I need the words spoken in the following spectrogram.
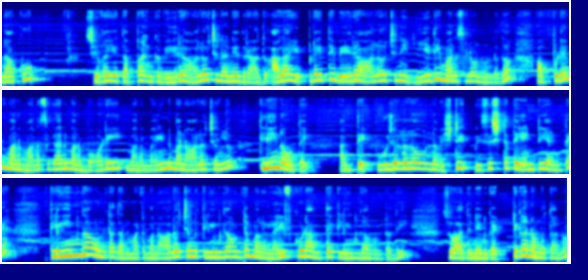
నాకు శివయ్య తప్ప ఇంకా వేరే ఆలోచన అనేది రాదు. అలా ఎప్పుడైతే వేరే ఆలోచన ఏది మనసులో ఉండదో అప్పుడే మన మనసు కానీ మన బాడీ మన మైండ్ మన ఆలోచనలు క్లీన్ అవుతాయి. అంతే. పూజలలో ఉన్న విష్టి విశిష్టత ఏంటి అంటే క్లీన్గా ఉంటుంది అనమాట మన ఆలోచనలు క్లీన్గా ఉంటే మన లైఫ్ కూడా అంతే క్లీన్గా ఉంటుంది. సో అది నేను గట్టిగా నమ్ముతాను.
